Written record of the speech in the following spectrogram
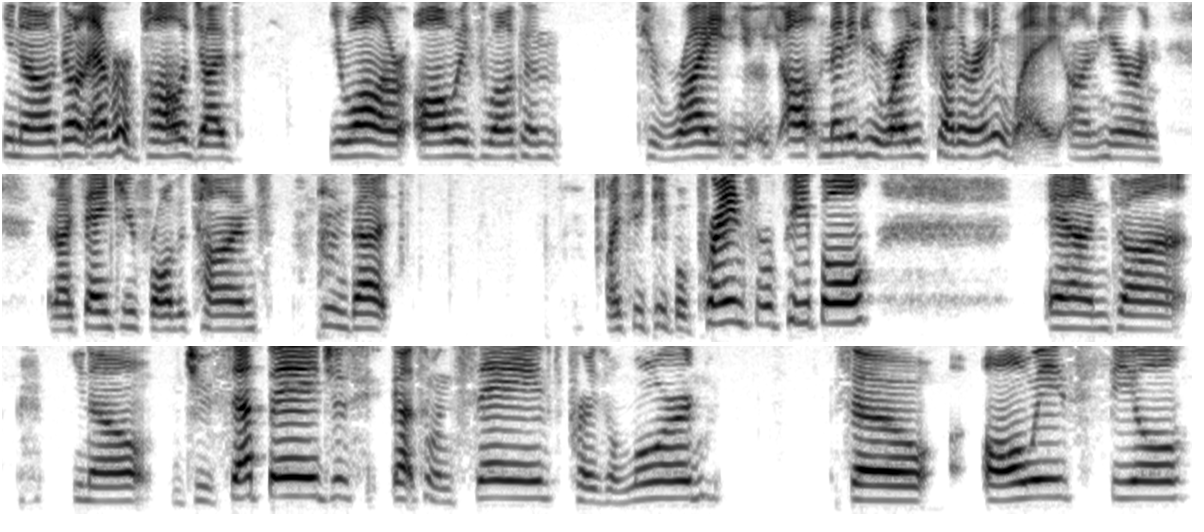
You know, don't ever apologize. You all are always welcome to write. You, all, many of you write each other anyway on here, and and I thank you for all the times that I see people praying for people, and uh, you know, Giuseppe just got someone saved. Praise the Lord. So always feel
